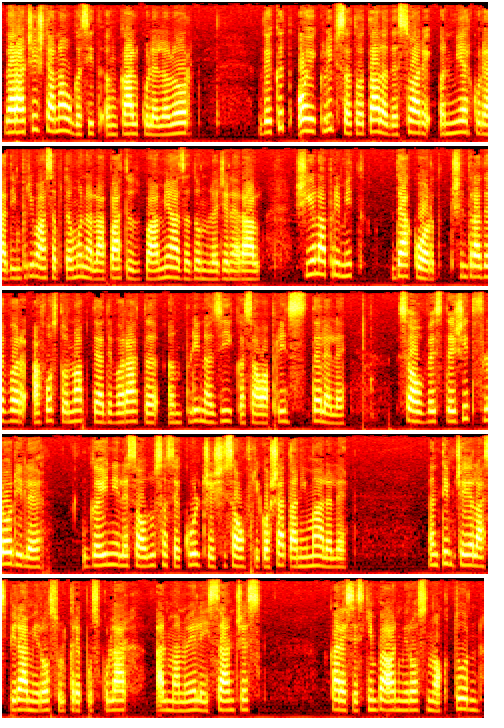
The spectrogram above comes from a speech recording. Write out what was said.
dar aceștia n-au găsit în calculele lor decât o eclipsă totală de soare în miercurea din prima săptămână la patru după amiază, domnule general, și el a primit de acord și, într-adevăr, a fost o noapte adevărată, în plină zi, că s-au aprins stelele, s-au vestejit florile, găinile s-au dus să se culce și s-au înfricoșat animalele, în timp ce el aspira mirosul crepuscular al Manuelei Sanchez, care se schimba în miros nocturn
